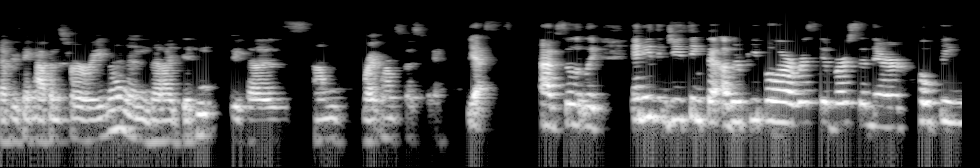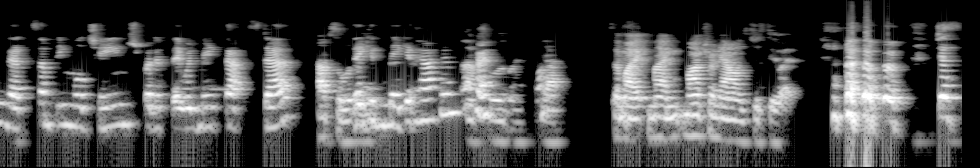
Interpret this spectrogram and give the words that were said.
everything happens for a reason and that I didn't because I'm right where I'm supposed to be. Yes, absolutely. Anything? Do you think that other people are risk averse and they're hoping that something will change, but if they would make that step, Absolutely. they could make it happen? Okay. Absolutely. Yeah. So my, my mantra now is just do it. Just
